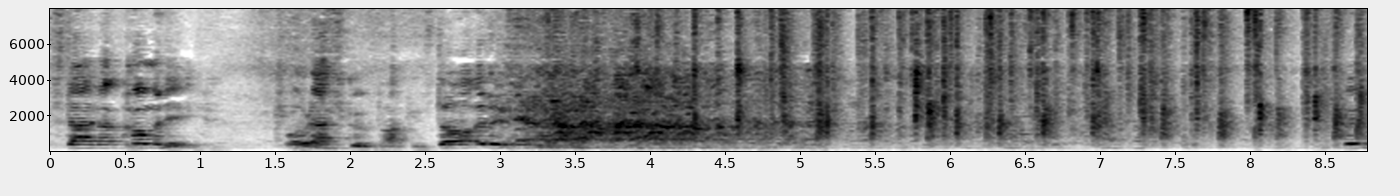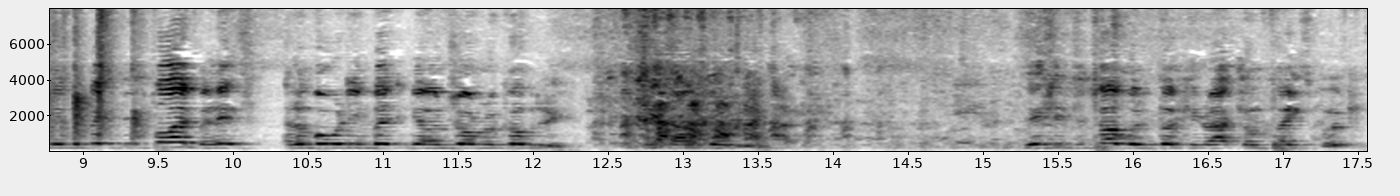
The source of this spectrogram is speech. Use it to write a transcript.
Stand-up comedy. Well, that's a good fucking start, isn't it? Been in the business five minutes and I've already invented my own genre of comedy. This is the trouble with booking act on Facebook.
